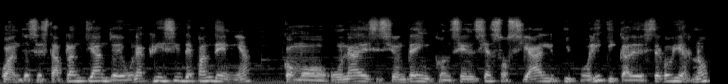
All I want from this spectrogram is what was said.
cuando se está planteando de una crisis de pandemia como una decisión de inconsciencia social y política de este gobierno,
